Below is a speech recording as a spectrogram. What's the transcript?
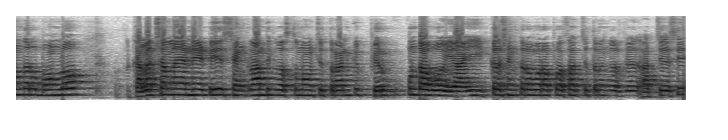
సందర్భంలో కలెక్షన్లు అనేటివి సంక్రాంతికి వస్తున్నాం చిత్రానికి పెరుగుకుంటా పోయాయి. ఇక్కడ శంకరవరప్రసాద్ చిత్రం వచ్చేసి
